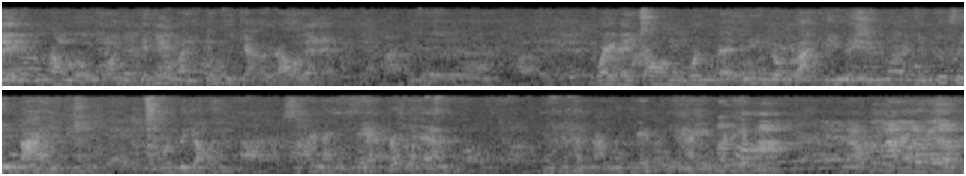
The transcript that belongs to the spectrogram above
nay đông đủ có gì chính, nhưng mà chính đi chợ rồi. Về à, quay đây cho huynh để lưu lại kỷ niệm à, những cái phim này. Huynh nó giỏi. Mấy cái này ghép rất là hay. Mấy cái hình ảnh nó ghép hay mà đẹp nữa. Dạ.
